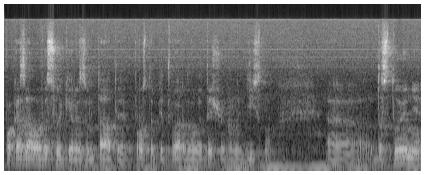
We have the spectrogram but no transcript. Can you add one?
показали високі результати, просто підтвердили те, що вони дійсно е, достойні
